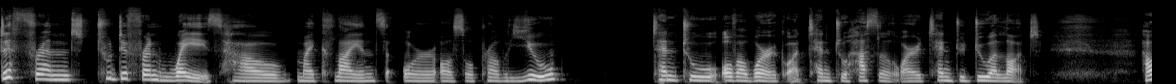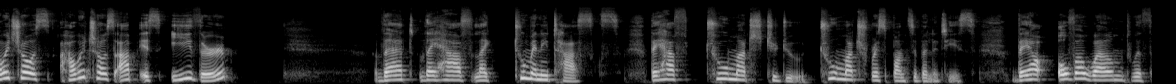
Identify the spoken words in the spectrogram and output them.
different two different ways how my clients or also probably you tend to overwork or tend to hustle or tend to do a lot. How it shows how it shows up is either that they have like too many tasks. They have too much to do, too much responsibilities. They are overwhelmed with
